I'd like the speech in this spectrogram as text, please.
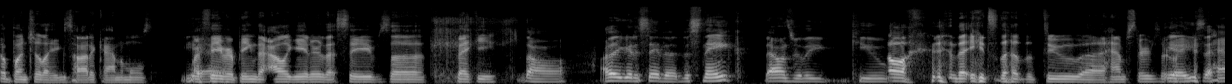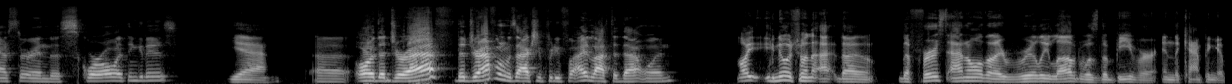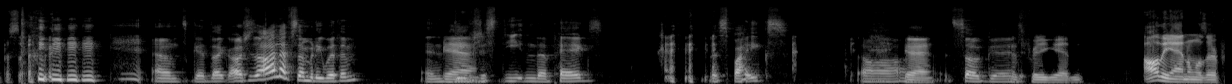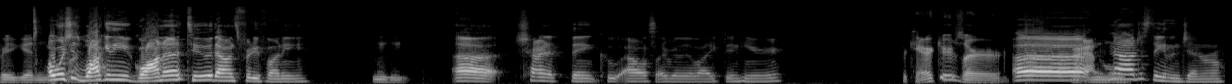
a bunch of like exotic animals. My favorite being the alligator that saves uh Becky. No, I thought you were gonna say the the snake. That one's really cute. Oh, that eats the the two uh, hamsters. Or yeah, he's the hamster and the squirrel. I think it is. yeah. Uh, or the giraffe. The giraffe one was actually pretty fun. I laughed at that one. Oh, you know which one? uh, The the first animal that I really loved was the beaver in the camping episode. Sounds good. Like, oh, she's like, I left somebody with him, and Yeah. dude's just eating the pegs, the spikes. Oh, yeah, it's so good. it's pretty good. All the animals are pretty good. Oh, when she's walking the iguana too, that one's pretty funny. Mhm. Uh, trying to think who else I really liked in here. for characters or Uh, no, just thinking in general.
